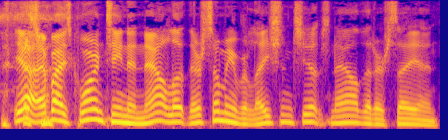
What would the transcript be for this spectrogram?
Yeah, everybody's quarantined and now look, there's so many relationships now that are saying,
